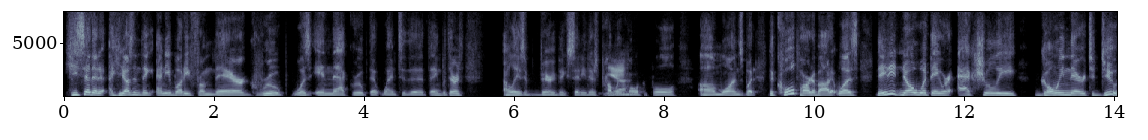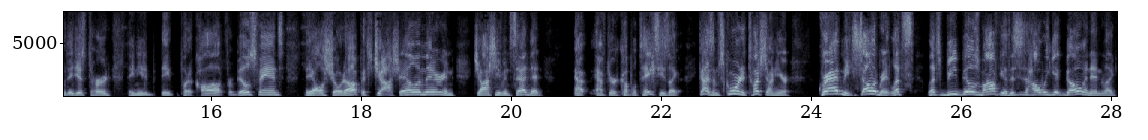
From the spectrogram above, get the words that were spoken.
he said that he doesn't think anybody from their group was in that group that went to the thing. But there's LA is a very big city. There's probably Yeah. multiple um, ones, but the cool part about it was they didn't know what they were actually going there to do. They just heard they needed they put a call out for Bills fans. They all showed up. It's Josh Allen there, and Josh even said that a- after a couple takes, he's like, "Guys, I'm scoring a touchdown here. Grab me, celebrate. Let's let's be Bills Mafia. This is how we get going." And like,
